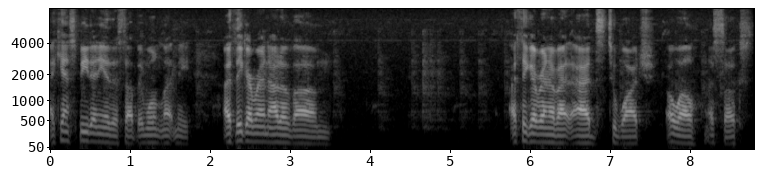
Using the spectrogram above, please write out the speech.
I can't speed any of this up. It won't let me. I think I ran out of um, I think I ran out of ads to watch. Oh well, that sucks.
